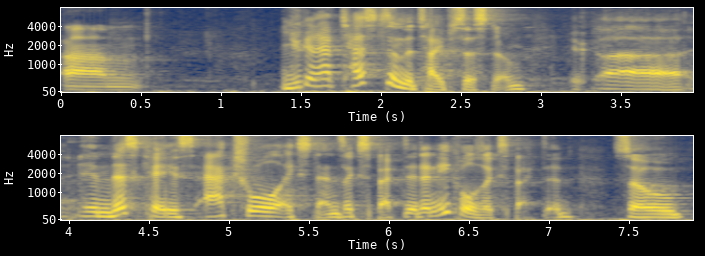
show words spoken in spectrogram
Um, you can have tests in the type system. Uh, in this case, actual extends expected and equals expected. So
